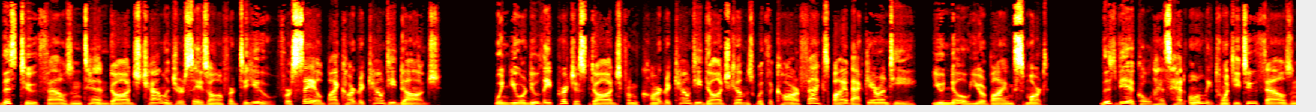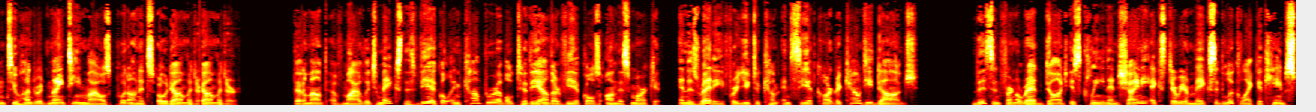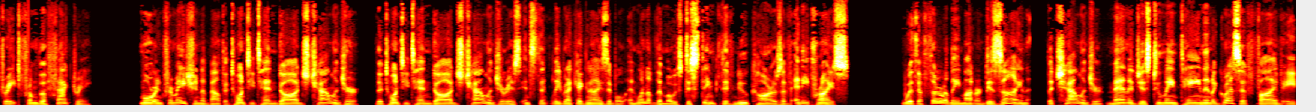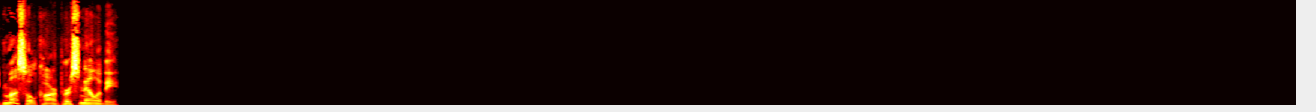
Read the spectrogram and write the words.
This 2010 Dodge Challenger is offered to you for sale by Carter County Dodge. When your newly purchased Dodge from Carter County Dodge comes with the Carfax buyback guarantee, you know you're buying smart. This vehicle has had only 22,219 miles put on its odometer. That amount of mileage makes this vehicle incomparable to the other vehicles on this market, and is ready for you to come and see at Carter County Dodge. This Inferno Red Dodge is clean and shiny exterior makes it look like it came straight from the factory. More information about the 2010 Dodge Challenger The 2010 Dodge Challenger is instantly recognizable and one of the most distinctive new cars of any price. With a thoroughly modern design, the Challenger manages to maintain an aggressive V8 muscle car personality,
